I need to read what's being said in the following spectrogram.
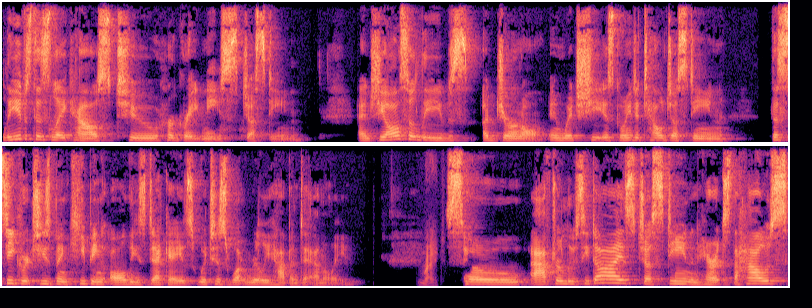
leaves this lake house to her great niece, Justine. And she also leaves a journal in which she is going to tell Justine the secret she's been keeping all these decades, which is what really happened to Emily. Right. So after Lucy dies, Justine inherits the house.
